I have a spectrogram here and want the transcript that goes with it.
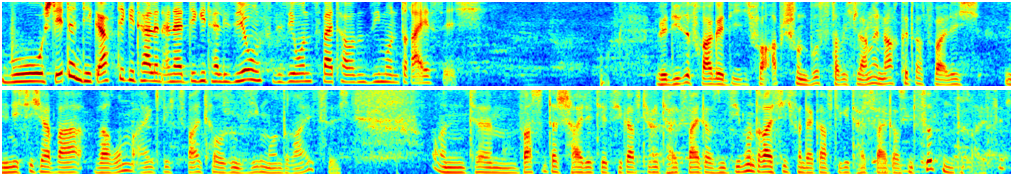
Wo steht denn die GAF Digital in einer Digitalisierungsvision 2037? Über diese Frage, die ich vorab schon wusste, habe ich lange nachgedacht, weil ich mir nicht sicher war, warum eigentlich 2037? Und ähm, was unterscheidet jetzt die GAF Digital 2037 von der GAF Digital 2035?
